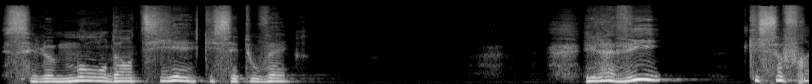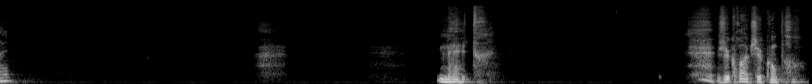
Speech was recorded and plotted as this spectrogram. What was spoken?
c'est le monde entier qui s'est ouvert, et la vie qui s'offrait. Maître, je crois que je comprends.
